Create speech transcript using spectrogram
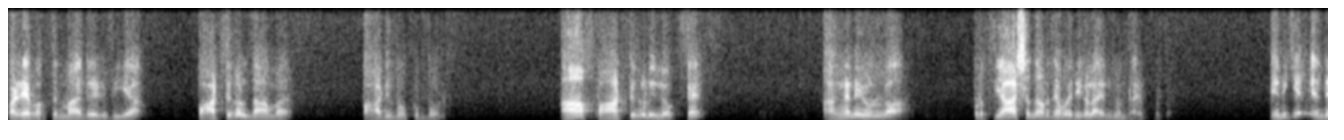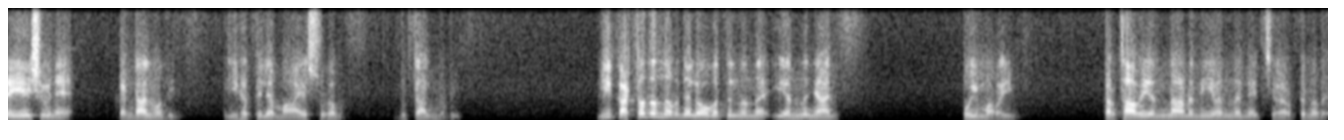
പഴയ ഭക്തന്മാർ എഴുതിയ പാട്ടുകൾ നാം പാടി നോക്കുമ്പോൾ ആ പാട്ടുകളിലൊക്കെ അങ്ങനെയുള്ള പ്രത്യാശ നിറഞ്ഞ വരികളായിരുന്നു ഉണ്ടായിരുന്നത്. എനിക്ക് എന്റെ യേശുവിനെ കണ്ടാൽ മതി ഇഹത്തിലെ മായസുഖം വിട്ടാൽ മതി. ഈ കഷ്ടത നിറഞ്ഞ ലോകത്തിൽ നിന്ന് എന്ന് ഞാൻ പോയി മറയും. കർത്താവ് എന്നാണ് നീ എന്നെ ചേർക്കുന്നത്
